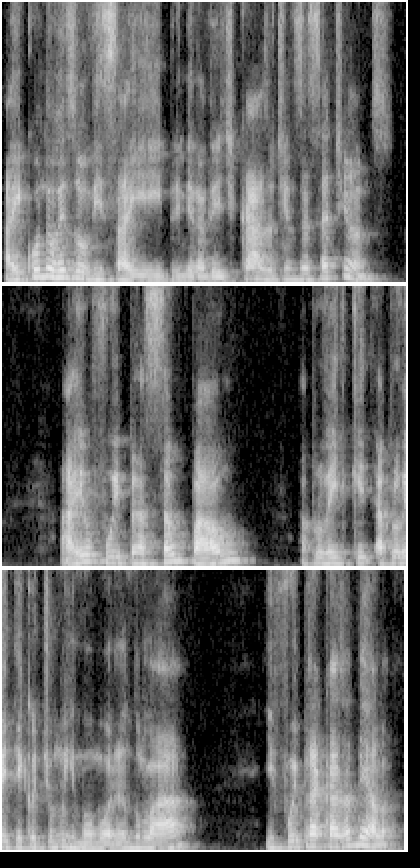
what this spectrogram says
Aí, quando eu resolvi sair primeira vez de casa, eu tinha 17 anos. Aí, eu fui para São Paulo, aproveitei que, aproveitei que eu tinha uma irmã morando lá e fui para a casa dela.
